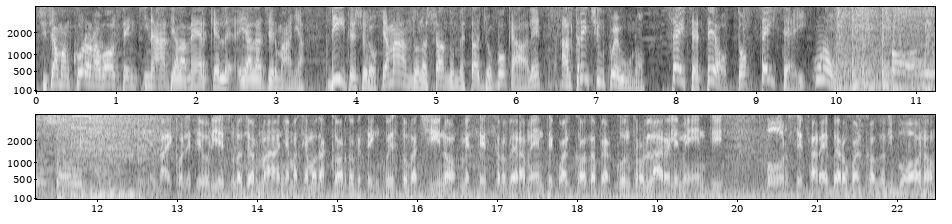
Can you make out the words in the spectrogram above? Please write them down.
ci siamo ancora una volta inchinati alla Merkel e alla Germania. Ditecelo chiamando, lasciando un messaggio vocale al 351 678 6611. E vai con le teorie sulla Germania, ma siamo d'accordo che se in questo vaccino mettessero veramente qualcosa per controllare le menti, forse farebbero qualcosa di buono?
